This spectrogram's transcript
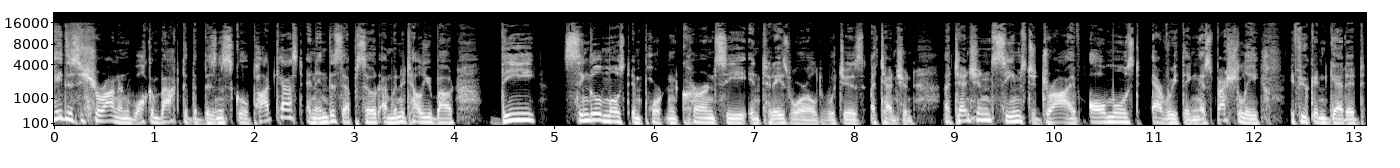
Hey, this is Sharran, and welcome back to the Business School podcast. And in this episode, I'm going to tell you about the single most important currency in today's world, which is attention. Attention seems to drive almost everything, especially if you can get it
